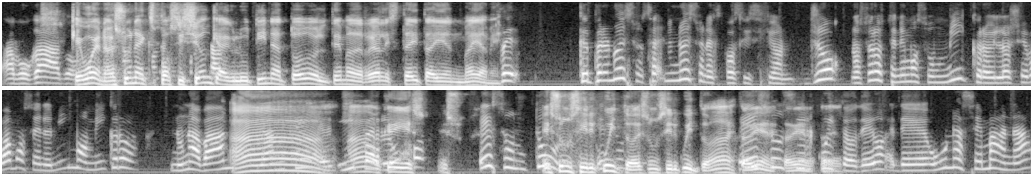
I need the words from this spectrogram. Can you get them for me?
abogados. Qué bueno, es una exposición que aglutina todo el tema de real estate ahí en Miami. Pero, no, es, no es una exposición. Yo, nosotros tenemos un micro y lo llevamos en el mismo micro en una van ah, ah es, un tour, es un circuito, es un, circuito. Ah, está es un circuito De, de una semana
